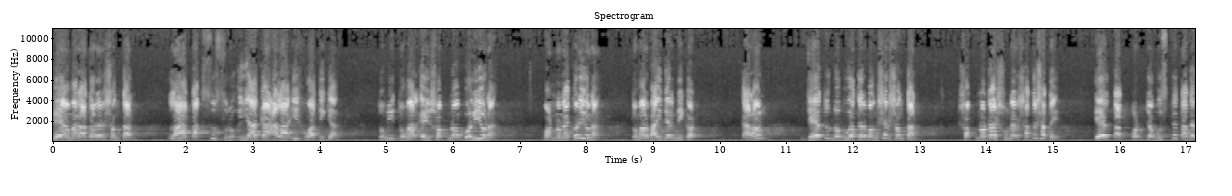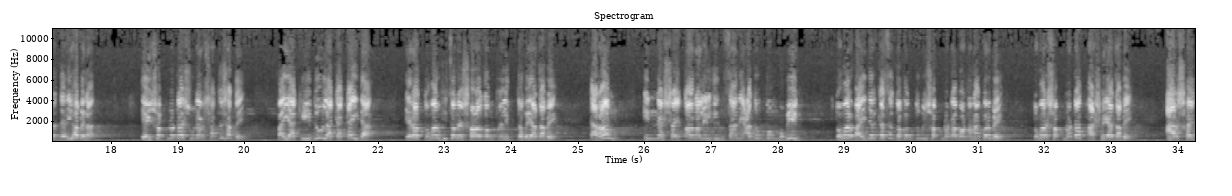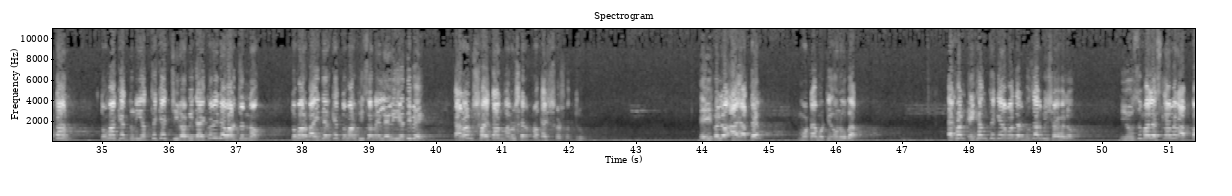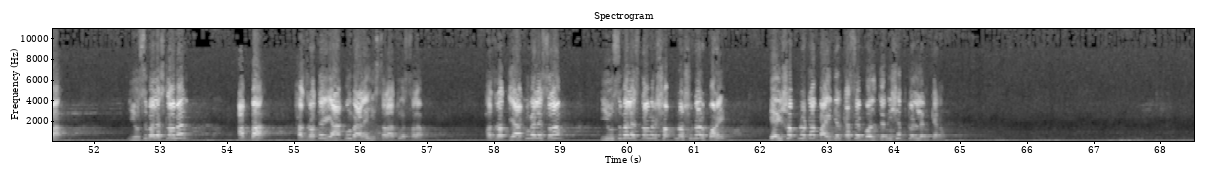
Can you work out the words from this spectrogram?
হে আমার আদরের সন্তান, লা রুইয়াকা আলা ইখওয়াতিকা। তুমি তোমার এই স্বপ্ন বলিও না, বর্ণনা করিও না তোমার ভাইদের নিকট। কারণ যেহেতু নবুয়তের বংশের সন্তান, স্বপ্নটা শোনার সাথে সাথে এর তাৎপর্য বুঝতে তাদের দেরি হবে না। এই স্বপ্নটা শোনার সাথে সাথে পাইয়া কিদুল একা কাইদা, এরা তোমার পিছনে ষড়যন্ত্রে লিপ্ত হইয়া যাবে। কারণ তোমার ভাইদের কাছে যখন তুমি স্বপ্নটা বর্ণনা করবে, তোমার স্বপ্নটা ফাঁস হইয়া যাবে। আর শয়তান, তোমাকে দুনিয়া থেকে চিরবিদায় করে দেওয়ার জন্য তোমার ভাইদেরকে তোমার লেলিয়ে দিবে, কারণ শয়তান মানুষের প্রকাশ্য শত্রু। এই হলো আয়াতের মোটামুটি অনুবাদ। এখন এখান থেকে আমাদের বুঝার বিষয় হলো, ইউসুফ আল ইসলামের আব্বা। ইউসুফ আল ইসলামের আব্বা। হজরতে ইয়াকুব আলহ সালাম হজরত ইয়াকুব আল ইসলাম ইউসুফ আল ইসলামের স্বপ্ন শোনার পরে এই স্বপ্নটা বাইদের কাছে বলতে নিষেধ করলেন কেন?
